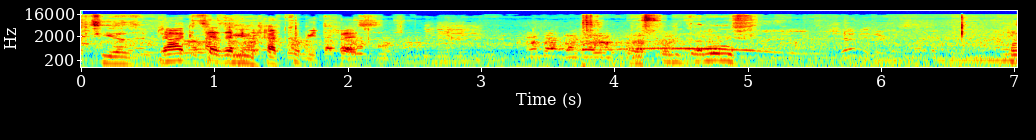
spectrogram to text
აციაზე. რა აქციაზე მიდიხართ თუ გითხრეს? რესპუბლიკანონის ო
